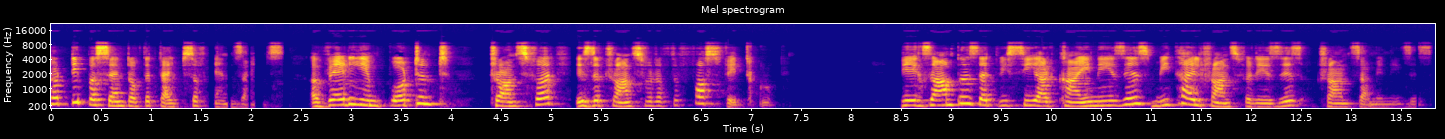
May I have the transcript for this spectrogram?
30% of the types of enzymes. A very important transfer is the transfer of the phosphate group. The examples that we see are kinases, methyl transferases, transaminases.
